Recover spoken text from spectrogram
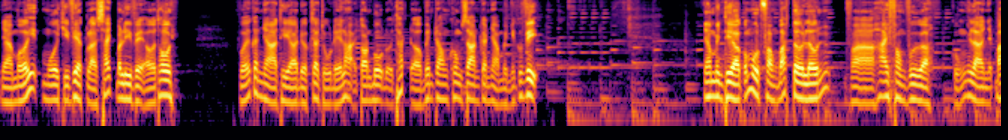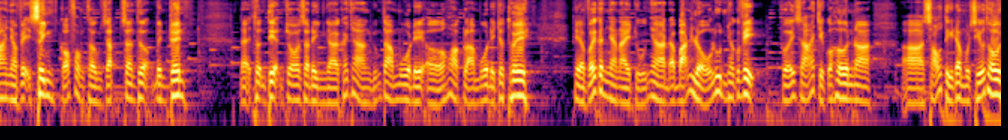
Nhà mới mua chỉ việc là sách Bali về ở thôi. Với căn nhà thì à, được gia chủ để lại toàn bộ nội thất ở bên trong không gian căn nhà mình nha quý vị. Nhà mình thì à, có một phòng master lớn và hai phòng vừa cũng như là ba nhà vệ sinh có phòng thờ giặt sân thượng bên trên để thuận tiện cho gia đình à, khách hàng chúng ta mua để ở hoặc là mua để cho thuê. Thì với căn nhà này chủ nhà đã bán lỗ luôn nha quý vị. Với giá chỉ có hơn à, à 6 tỷ đồng một xíu thôi.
